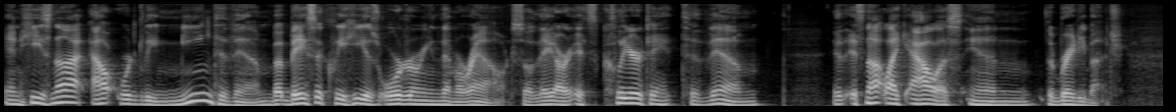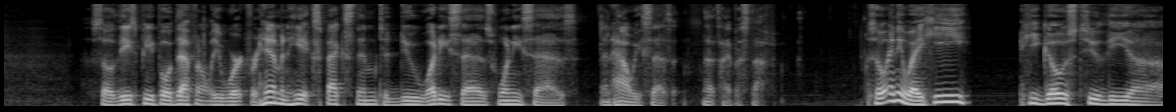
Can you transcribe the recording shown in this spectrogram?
And he's not outwardly mean to them, but basically he is ordering them around. So they are, it's clear to, to them it, it's not like Alice in the Brady Bunch. So these people definitely work for him, and he expects them to do what he says, when he says, and how he says it, that type of stuff. So anyway, he he goes to the uh,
